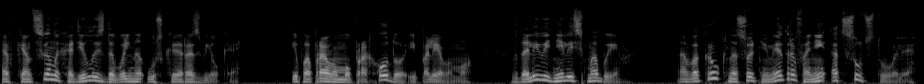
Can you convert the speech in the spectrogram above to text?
а в конце находилась довольно узкая развилка. И по правому проходу, и по левому вдали виднелись мобы, а вокруг на сотню метров они отсутствовали.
